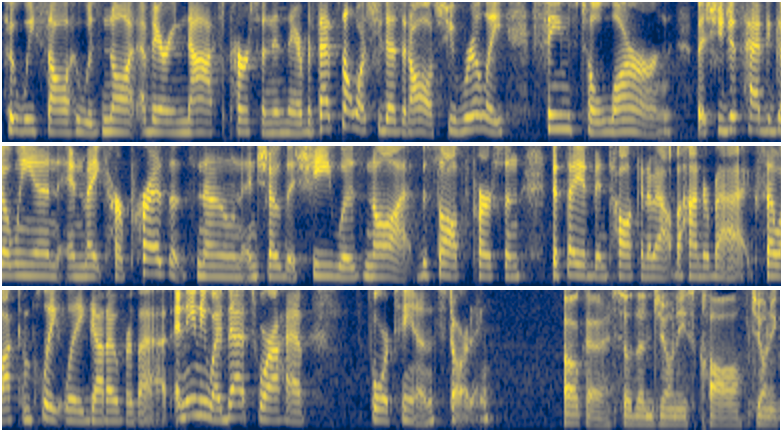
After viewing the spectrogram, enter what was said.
who we saw, who was not a very nice person in there. But that's not what she does at all. She really seems to learn, but she just had to go in and make her presence known and show that she was not the soft person that they had been talking about behind behind her back. So I completely got over that. And anyway, that's where I have 410 starting. Okay, so then Joanie's call. Joanie,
